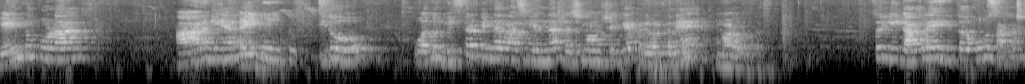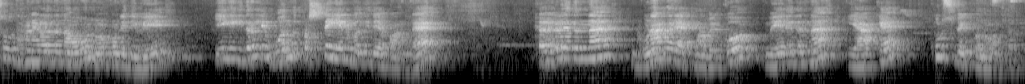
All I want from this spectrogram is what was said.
ಎಂಟು ಪೂರ್ಣಾಂಕ ಆರನೆಯ ಐದು. ಐದು. ಇದು ಒಂದು ಮಿಶ್ರ ಭಿನ್ನ ರಾಶಿಯನ್ನ ದಶಮಾಂಶಕ್ಕೆ ಪರಿವರ್ತನೆ ಮಾಡುವುದು ಸೊ ಈಗಾಗಲೇ ಇಂಥವು ಸಾಕಷ್ಟು ಉದಾಹರಣೆಗಳನ್ನು ನಾವು ನೋಡ್ಕೊಂಡಿದ್ದೀವಿ. ಈಗ ಇದರಲ್ಲಿ ಒಂದು ಪ್ರಶ್ನೆ ಏನು ಬಂದಿದೆಯಪ್ಪ ಅಂದ್ರೆ ಕೆಳಗಡೆದನ್ನ ಗುಣಾಕಾರ ಯಾಕೆ ಮಾಡಬೇಕು ಮೇಲೆದನ್ನ ಯಾಕೆ ಕೂಡಿಸ್ಬೇಕು ಅನ್ನುವಂಥದ್ದು.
